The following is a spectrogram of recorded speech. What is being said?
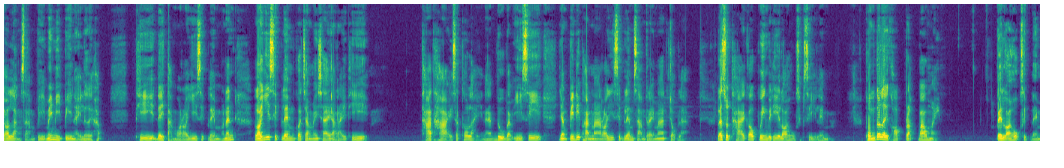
ย้อนหลัง 3 ปีไม่มีปีไหนเลยครับ ที่ได้ต่ำกว่า 120 เล่ม เพราะนั้น 120 เล่มก็จะไม่ใช่อะไรที่ท้าทายสักเท่าไหร่นะดูแบบ easy อย่างปีที่ผ่านมา 120 เล่ม 3 ไตรมาสจบแล้วและสุดท้ายก็วิ่งไปที่ 164 เล่ม ผมก็เลยขอปรับเป้าใหม่ เป็น 160 เล่ม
